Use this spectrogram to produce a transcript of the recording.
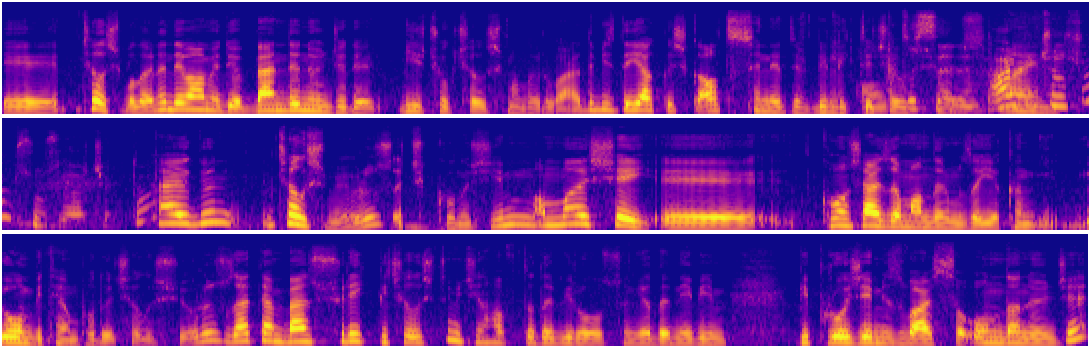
e, çalışmalarına devam ediyor. Benden önce de birçok çalışmaları vardı. Biz de yaklaşık 6 senedir birlikte 6 sene. çalışıyoruz. Her Aynen. gün çalışıyor musunuz gerçekten? Her gün çalışmıyoruz açık konuşayım ama şey e, konser zamanlarımıza yakın yoğun bir tempoda çalışıyoruz. Zaten ben sürekli çalıştığım için haftada bir olsun ya da ne bileyim bir projemiz varsa ondan önce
